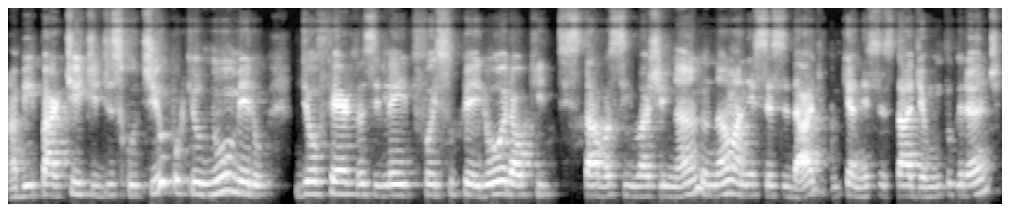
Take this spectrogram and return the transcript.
a bipartite discutiu, porque o número de ofertas de leite foi superior ao que estava se imaginando, não a necessidade, porque a necessidade é muito grande.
